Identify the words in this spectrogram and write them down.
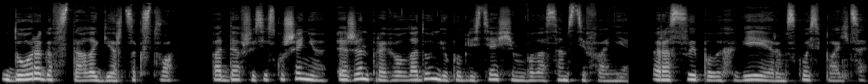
дорого встала герцогству». Поддавшись искушению, Эжен провел ладонью по блестящим волосам Стефании, рассыпал их веером сквозь пальцы.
